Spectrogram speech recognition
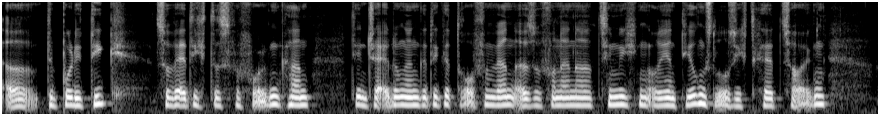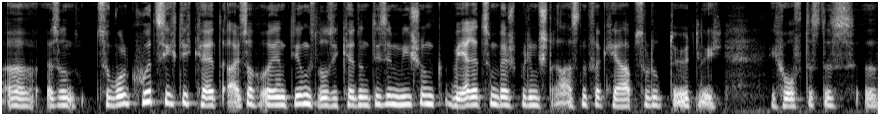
äh, die Politik, soweit ich das verfolgen kann, die Entscheidungen, die getroffen werden, also von einer ziemlichen Orientierungslosigkeit zeugen. Äh, also sowohl Kurzsichtigkeit als auch Orientierungslosigkeit. Und diese Mischung wäre zum Beispiel im Straßenverkehr absolut tödlich ich hoffe, dass das äh,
